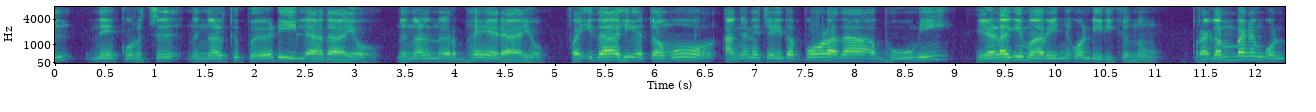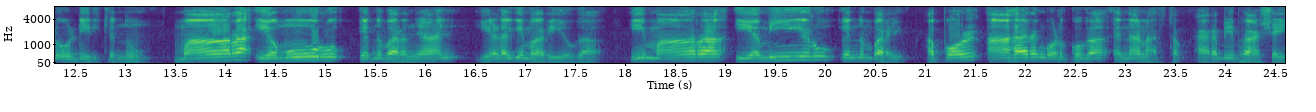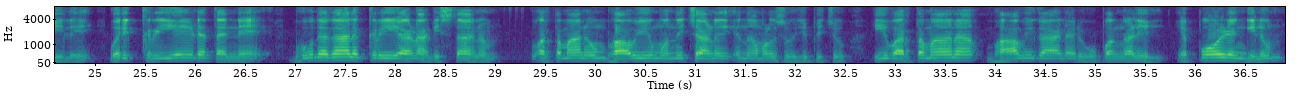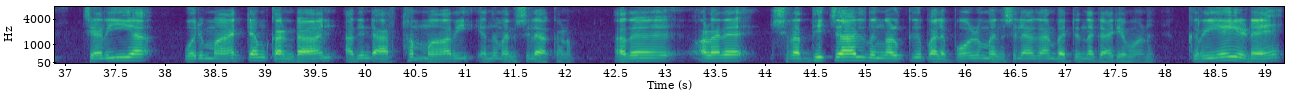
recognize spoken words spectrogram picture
കുറിച്ച് നിങ്ങൾക്ക് പേടിയില്ലാതായോ? നിങ്ങൾ നിർഭയരായോ? ഫൈദാഹിയ തമൂർ അങ്ങനെ ചെയ്തപ്പോൾ അതാ ഭൂമി ഇളകി മറിഞ്ഞു കൊണ്ടിരിക്കുന്നു പ്രകമ്പനം കൊണ്ടുകൊണ്ടിരിക്കുന്നു. മാറ യമൂറു എന്ന് പറഞ്ഞാൽ ഇളകി മറിയുക. ഈ മാറ യമീറു എന്നും പറയും. അപ്പോൾ ആഹാരം കൊടുക്കുക എന്നാണ് അർത്ഥം. അറബി ഭാഷയിൽ ഒരു ക്രിയയുടെ തന്നെ ഭൂതകാല ക്രിയയാണ് അടിസ്ഥാനം. വർത്തമാനവും ഭാവിയും ഒന്നിച്ചാണ് എന്ന് നമ്മൾ സൂചിപ്പിച്ചു. ഈ വർത്തമാന ഭാവികാല രൂപങ്ങളിൽ എപ്പോഴെങ്കിലും ചെറിയ ഒരു മാറ്റം കണ്ടാൽ അതിന്റെ അർത്ഥം മാറി എന്ന് മനസ്സിലാക്കണം. അത് വളരെ ശ്രദ്ധിച്ചാൽ നിങ്ങൾക്ക് പലപ്പോഴും മനസ്സിലാകാൻ പറ്റുന്ന കാര്യമാണ്. ക്രിയയുടെ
